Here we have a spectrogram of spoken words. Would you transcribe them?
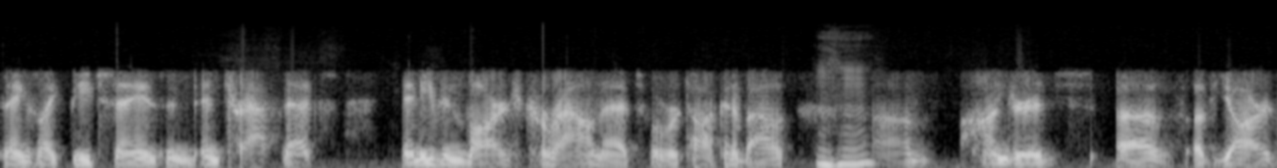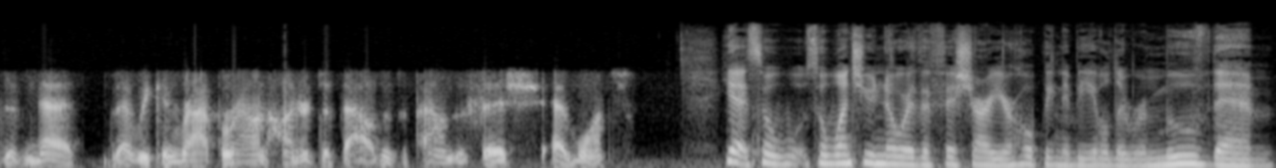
things like beach seines and, and, trap nets, and even large corral nets, where we're talking about mm-hmm. um, hundreds of, of yards of net that we can wrap around hundreds of thousands of pounds of fish at once. Yeah, so so once you know where the fish are, you're hoping to be able to remove them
